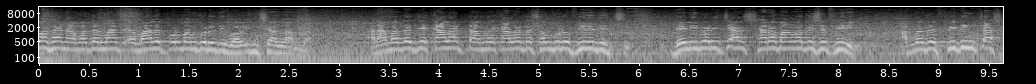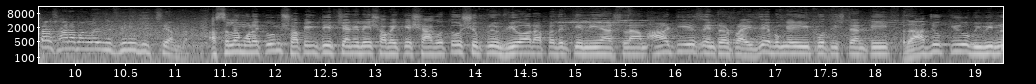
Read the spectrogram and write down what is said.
কথা না, আমাদের মালে প্রমাণ করে দিব ইনশাল্লাহ আমরা। আর আমাদের যে কালারটা আমরা কালারটা সম্পূর্ণ ফ্রি দিচ্ছি। ডেলিভারি চার্জ সারা বাংলাদেশে ফ্রি আপনাদের ফিটিং চার্জটাও সারা বাংলাদেশে ফ্রি দিচ্ছি আমরা। আসসালামু আলাইকুম শপিং টিপ চ্যানেলে সবাইকে স্বাগত। সুপ্রিয় ভিউয়ার আপনাদেরকে নিয়ে আসলাম আরটিএস এন্টারপ্রাইজে এবং এই প্রতিষ্ঠানটি রাজকীয় বিভিন্ন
